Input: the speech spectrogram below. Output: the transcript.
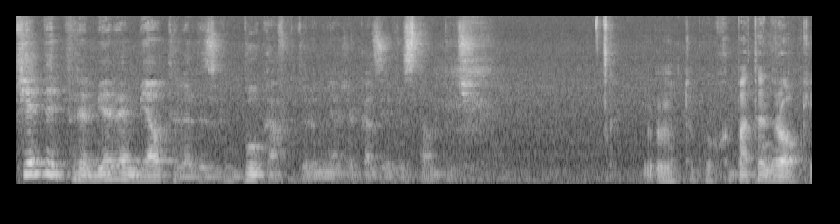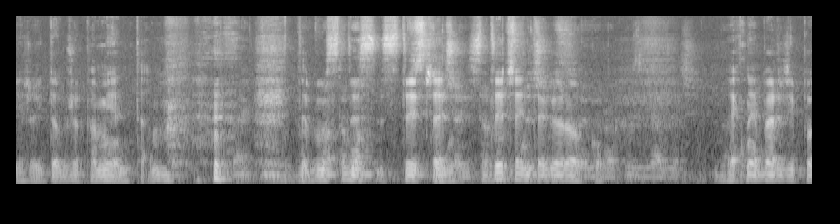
kiedy premierę miał teledysk Buka, w którym miałeś okazję wystąpić? Mm, To był chyba ten rok, jeżeli dobrze pamiętam. Tak, To był to był sty- styczeń, to był styczeń tego roku. się. No. Jak najbardziej po,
